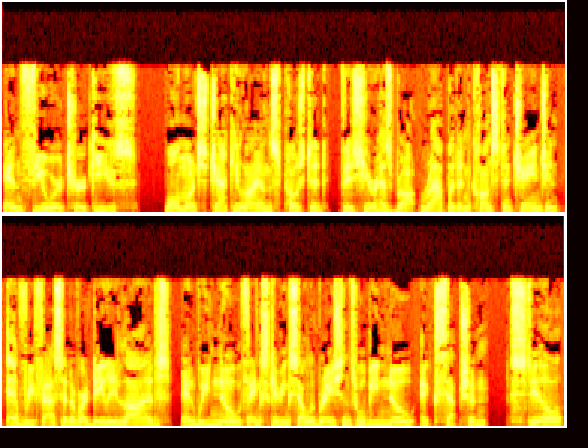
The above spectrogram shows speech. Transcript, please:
and fewer turkeys. Walmart's Jackie Lyons posted, This year has brought rapid and constant change in every facet of our daily lives, and we know Thanksgiving celebrations will be no exception. Still,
